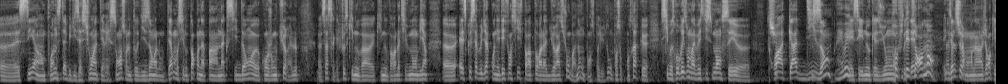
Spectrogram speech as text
euh, c'est un point de stabilisation intéressant sur le taux 10 ans à long terme, aussi longtemps qu'on n'a pas un accident euh, conjoncturel. Euh, ça, c'est quelque chose qui nous va, qui nous va relativement bien. Euh, Est-ce que ça veut dire qu'on est défensif par rapport à la duration bah Non, on pense pas du tout. On pense au contraire que si votre horizon d'investissement, c'est... euh, 3, 4, 10 ans, Mais oui. c'est une occasion. Profiter de ce rendement. euh. Exactement. On a un gérant qui,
